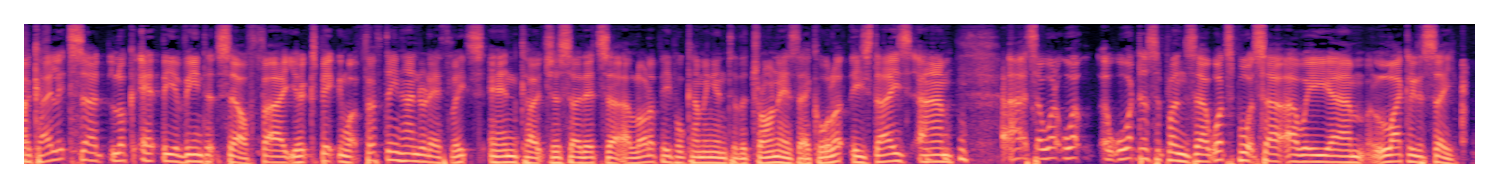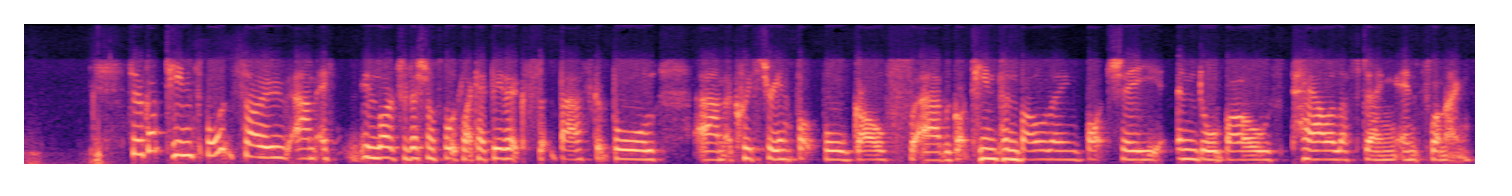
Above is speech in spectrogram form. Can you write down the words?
Okay, let's uh, look at the event itself. Uh, you're expecting what 1,500 athletes and coaches, so that's a, a, lot of people coming into the Tron, as they call it these days. Um, uh, so, what what what disciplines, uh, what sports are we um, likely to see? So we've got 10 sports, so um, a lot of traditional sports like athletics, basketball, um, equestrian, football, golf. Uh, we've got 10 pin bowling, bocce, indoor bowls, powerlifting, and swimming.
